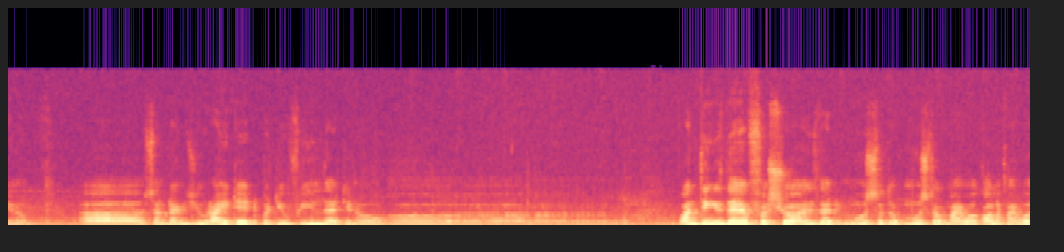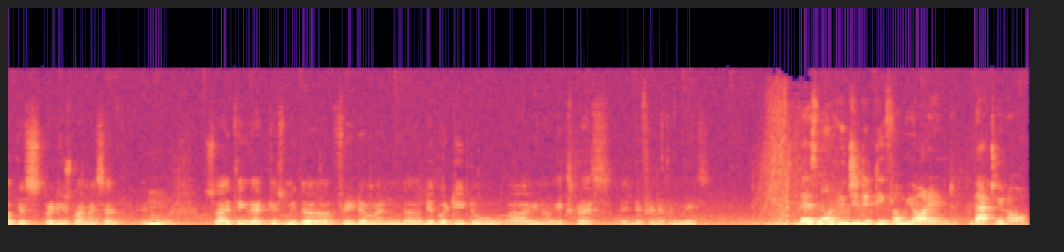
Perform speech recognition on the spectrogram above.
You know, uh, sometimes you write it, but you feel that you know. Uh, one thing is there for sure is that most of the most of my work, all of my work is produced by myself. You know. Mm. So I think that gives me the freedom and the liberty to uh, you know express in different different ways. There's no rigidity from your end that, you know,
